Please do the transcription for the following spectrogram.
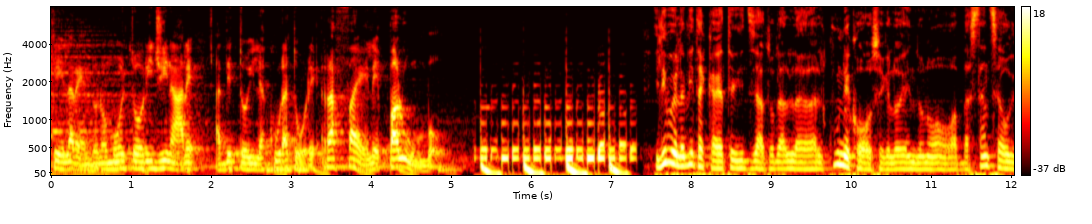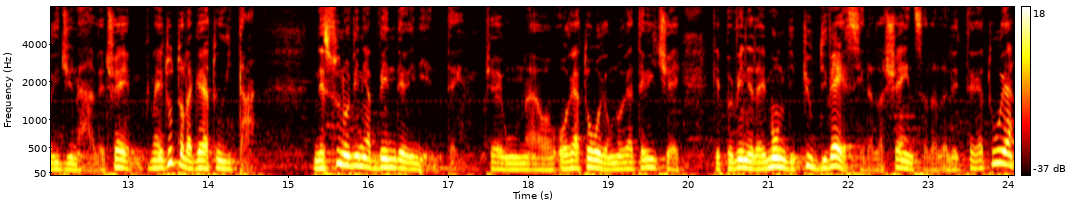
che la rendono molto originale, ha detto il curatore Raffaele Palumbo. Il libro della vita è caratterizzato da alcune cose che lo rendono abbastanza originale, cioè prima di tutto la gratuità. Nessuno viene a vendere niente, c'è un oratore, un'oratrice che proviene dai mondi più diversi, dalla scienza, dalla letteratura,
